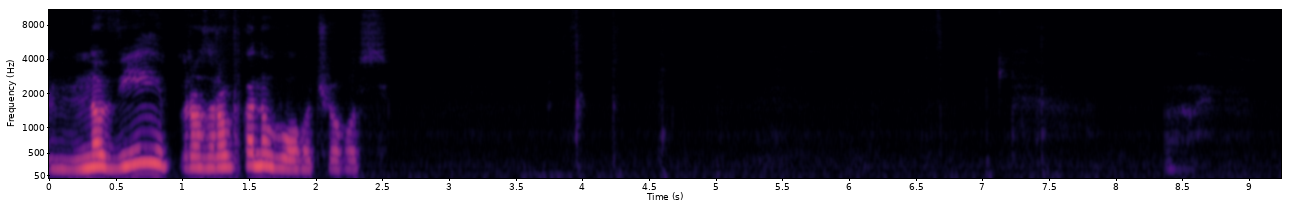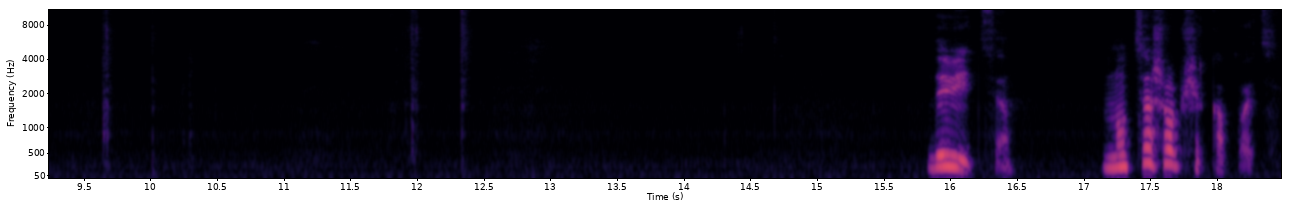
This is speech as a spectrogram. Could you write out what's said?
нові розробка нового чогось. Дивіться, ну це ж взагалі капець.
